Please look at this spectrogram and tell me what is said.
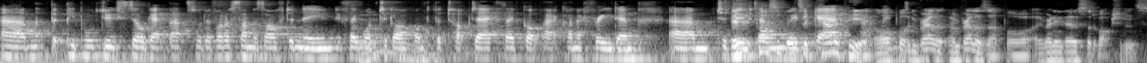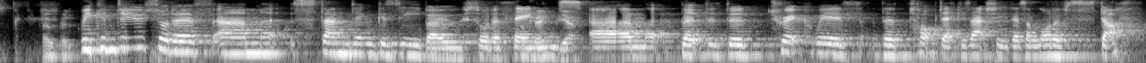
Um, but people do still get that sort of on a summer's afternoon if they want to go up onto the top deck, they've got that kind of freedom um, to do. Is it possible really to canopy it or put umbrella, umbrellas up, or any of those sort of options open? We can do sort of um, standing gazebo sort of things, okay, yeah. um, but the, the trick with the top deck is actually there's a lot of stuff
